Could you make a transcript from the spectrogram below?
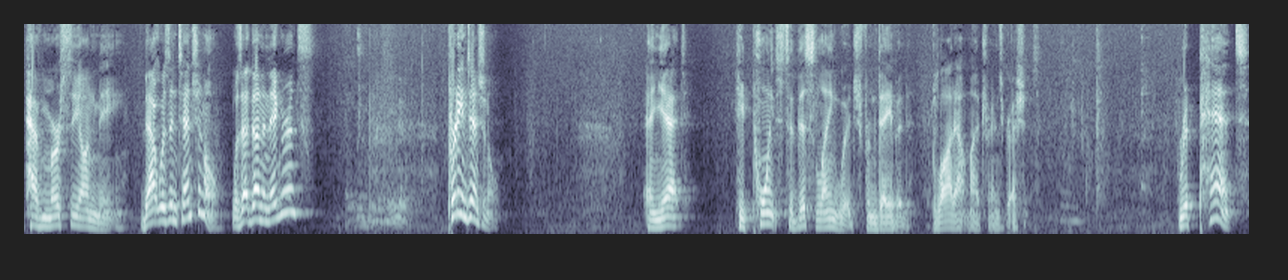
Have mercy on me. That was intentional. Was that done in ignorance? Pretty intentional. And yet, he points to this language from David blot out my transgressions. Repent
